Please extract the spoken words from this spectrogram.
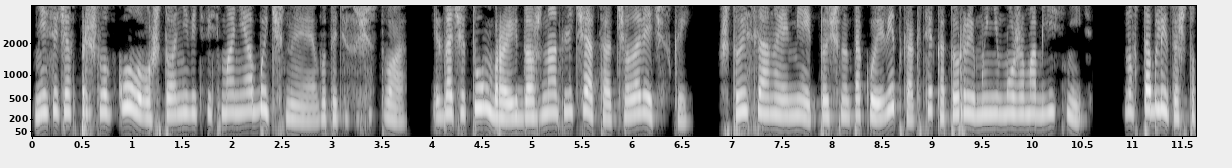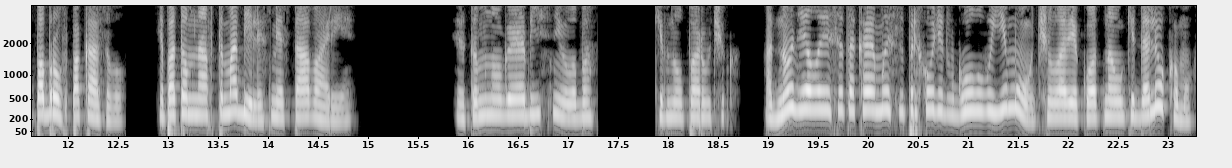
Мне сейчас пришло в голову, что они ведь весьма необычные, вот эти существа. И значит, умбра их должна отличаться от человеческой. Что если она имеет точно такой вид, как те, которые мы не можем объяснить? Ну, в таблице, что Побров показывал. И потом на автомобиле с места аварии. Это многое объяснило бы, кивнул поручик. Одно дело, если такая мысль приходит в голову ему, человеку от науки далекому,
